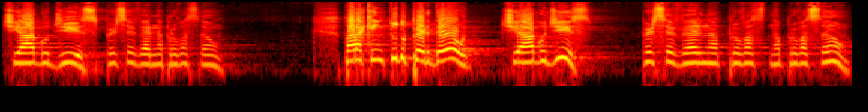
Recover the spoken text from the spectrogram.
Tiago diz: persevere na provação. Para quem tudo perdeu, Tiago diz: persevere na, prova na provação.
